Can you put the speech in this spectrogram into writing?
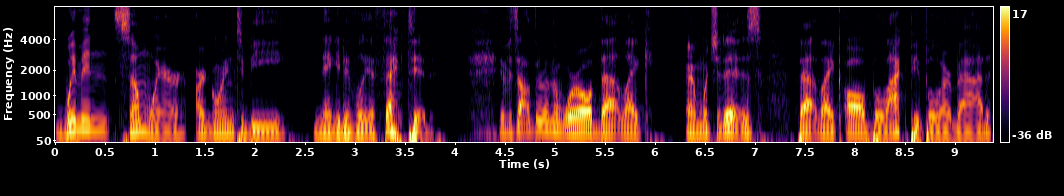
women somewhere are going to be negatively affected. If it's out there in the world that like and which it is that like all black people are bad,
